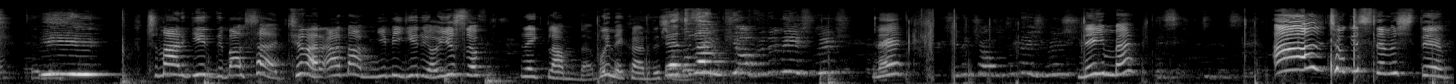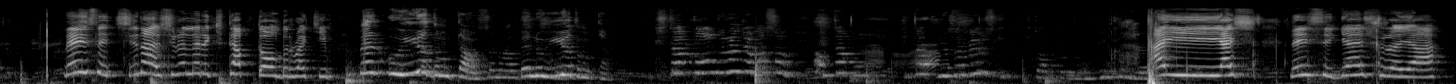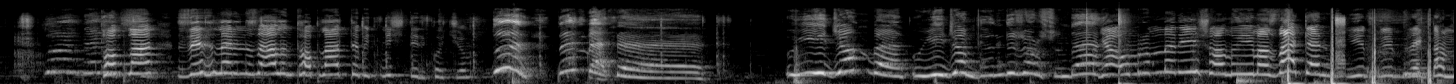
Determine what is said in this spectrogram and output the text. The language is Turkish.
Çınar girdi baksana Çınar adam gibi giriyor. Yusuf reklamda. Bu ne kardeşim? Reklam. Kıyafetin değişmiş. Ne? Senin kıyafetin değişmiş. Neyim ben?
